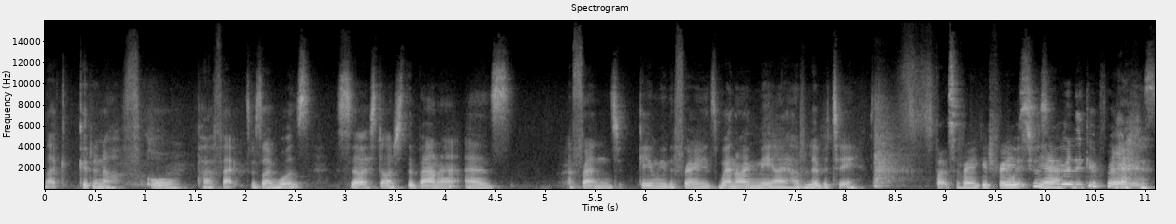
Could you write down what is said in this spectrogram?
like good enough or perfect as I was. So I started the banner as a friend gave me the phrase, when I'm me, I have liberty, That's a very good phrase. which was yeah. a really good phrase.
